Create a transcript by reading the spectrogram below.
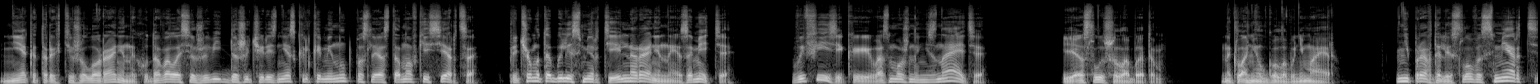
Некоторых тяжело раненых удавалось оживить даже через несколько минут после остановки сердца. Причем это были смертельно раненые, заметьте. Вы физик и, возможно, не знаете. Я слышал об этом, наклонил голову Немайер. Не правда ли, слово «смерть»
